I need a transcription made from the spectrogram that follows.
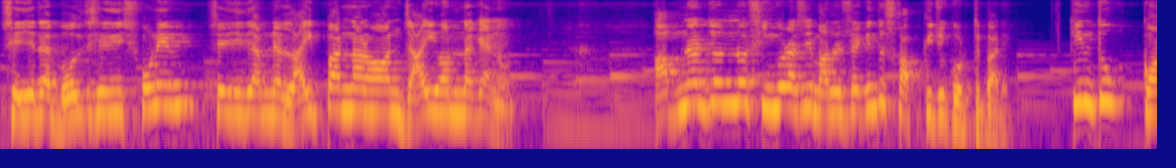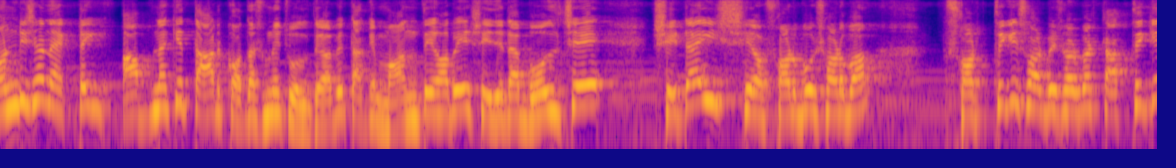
সে যেটা বলছে, সে যদি শোনেন, সে যদি আপনার লাইফ পার্টনার হন, যাই হন না কেন, আপনার জন্য সিংহরাশির মানুষরা কিন্তু সব কিছু করতে পারে। কিন্তু কন্ডিশন একটাই, আপনাকে তার কথা শুনে চলতে হবে, তাকে মানতে হবে, সে যেটা বলছে সেটাই সে সর্বসর্বা সর থেকে সর্বে সর্বা, তার থেকে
